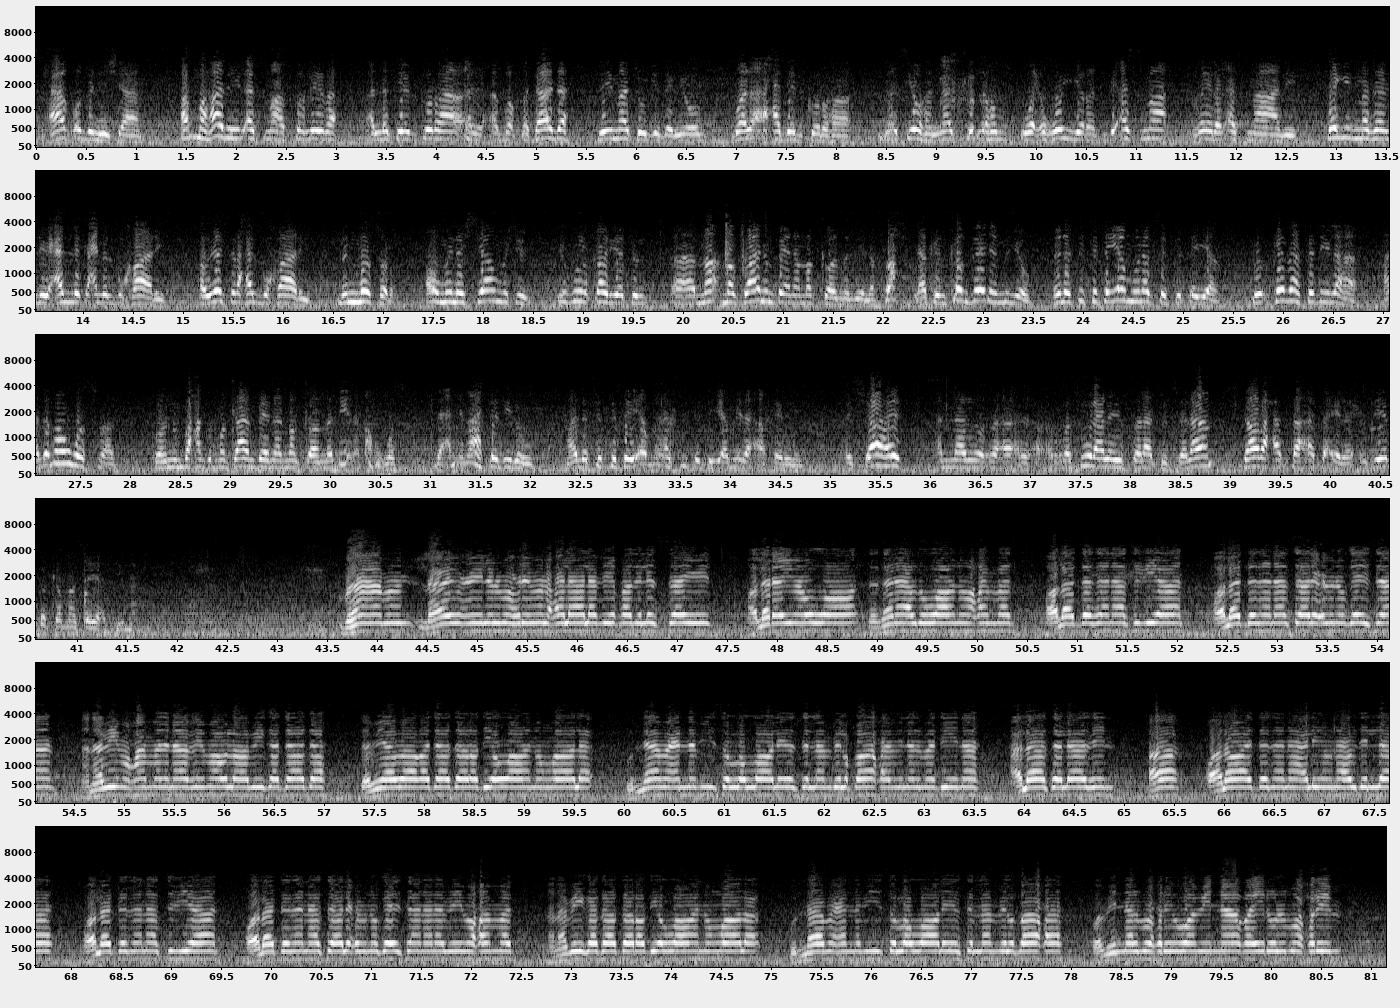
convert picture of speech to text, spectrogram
إسحاق وابن هشام، أما هذه الأسماء الصغيرة التي يذكرها ابو قتادة فيما توجد اليوم ولا أحد يذكرها. نسيوها الناس كلهم وغيرت بأسماء غير الأسماء هذه. تجد مثلا اللي يعلق على البخاري أو يشرح البخاري من مصر أو من الشام مش يقول قرية آه مكان بين مكة والمدينة. صح لكن كم فين من يوم؟ هنا ستة أيام هناك ستة أيام. كيف أهتدي لها؟ هذا ما هو وصف. كون مكان بين مكة والمدينة ما هو وصف. لأني ما أهتدي له. هذا ستة أيام هناك ستة أيام إلى آخره. الشاهد أن الرسول عليه الصلاة والسلام سار حتى أتى إلى الحديبة كما سيأتي معنا باب لا يعين المحرم الحلال في قتل السيد. قال رحمه الله دثنا عبد الله بن محمد. قال دثنا سفيان. قال دثنا سالح بن كيسان. عن أبي محمد نافي مولى أبي قتادة. سمع أبا قتادة رضي الله عنه قال كنا مع النبي صلى الله عليه وسلم بالقاحه من المدينة على ثلاث قال حدثنا علي بن عبد الله قال حدثنا سفيان قال حدثنا سالح بن كيسان عن أبي محمد عن أبي قتادة رضي الله عنه قال كنا مع النبي صلى الله عليه وسلم بالقاحة ومنا المحرم ومنا غير المحرم.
